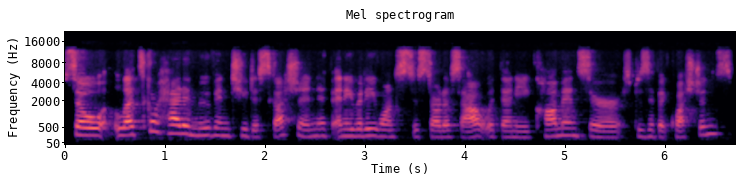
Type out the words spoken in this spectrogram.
So let's go ahead and move into discussion. If anybody wants to start us out with any comments or specific questions.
